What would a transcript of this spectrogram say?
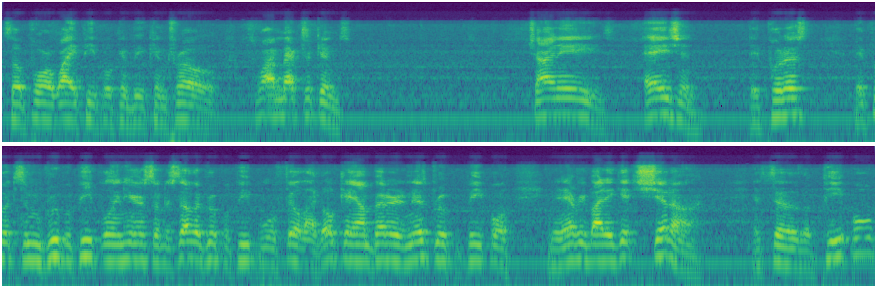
so poor white people can be controlled. That's why Mexicans, Chinese, Asian, they put us they put some group of people in here so this other group of people will feel like, okay, I'm better than this group of people, and then everybody gets shit on. Instead of the people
